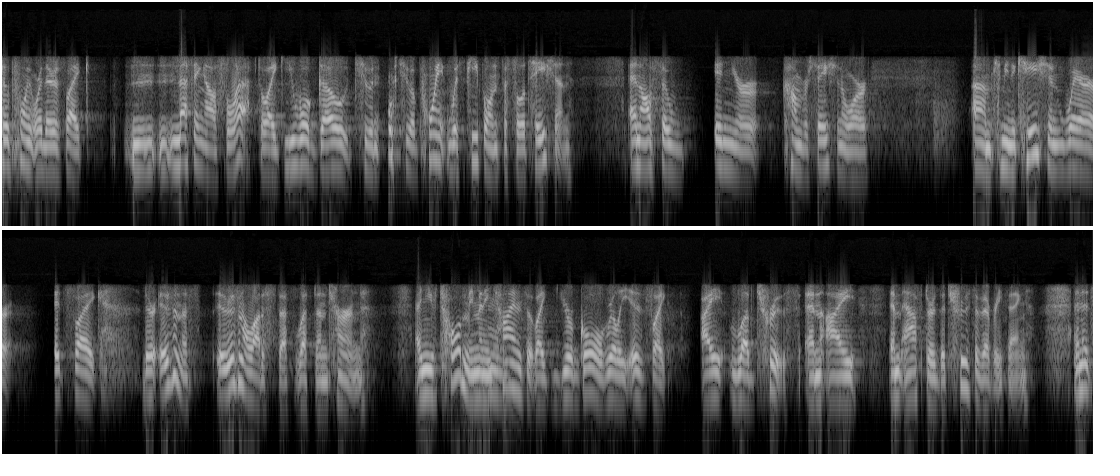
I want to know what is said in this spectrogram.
to the point where there's like n- nothing else left. Like you will go to an, to a point with people in facilitation, and also in your conversation or um, communication where it's like there isn't a there isn't a lot of stuff left unturned. And you've told me many mm. times that like your goal really is like I love truth and I am after the truth of everything. And it's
